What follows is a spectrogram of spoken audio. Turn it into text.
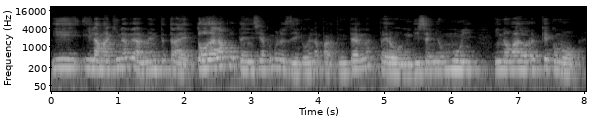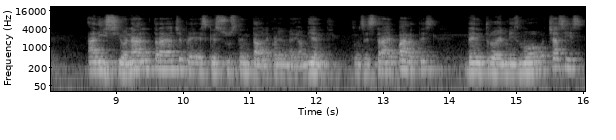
Y, y, la máquina realmente trae toda la potencia, como les digo, en la parte interna, pero un diseño muy innovador que como adicional trae HP es que es sustentable con el medio ambiente. Entonces trae partes dentro del mismo chasis,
